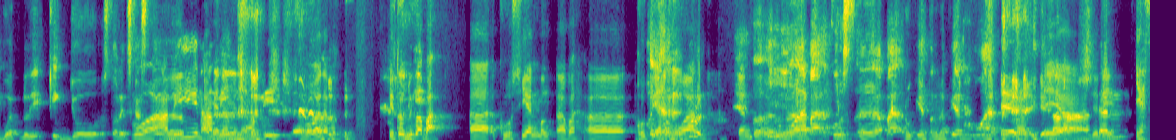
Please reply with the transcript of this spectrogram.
buat beli King Joe storage custom. Wah amin Amin, amin amin, amin. amin. Semoga dapat. Itu juga Pak eh, kursian meng- apa eh, rupiah Oh, iya. menguat. Turun. Yang Eh, turun. Menguat. apa kurs eh, apa rupiah terhadap yen menguat. Iya, Ah, jadi dan- yes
